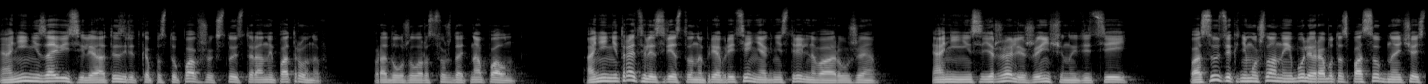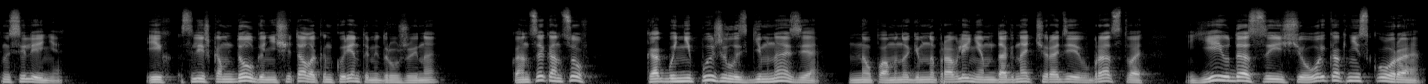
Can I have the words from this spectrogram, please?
Они не зависели от изредка поступавших с той стороны патронов, продолжил рассуждать Напалм. Они не тратили средства на приобретение огнестрельного оружия. Они не содержали женщин и детей. По сути, к нему шла наиболее работоспособная часть населения – их слишком долго не считала конкурентами дружина. В конце концов, как бы не пыжилась гимназия, но по многим направлениям догнать чародеев братства ей удастся еще, ой, как не скоро.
